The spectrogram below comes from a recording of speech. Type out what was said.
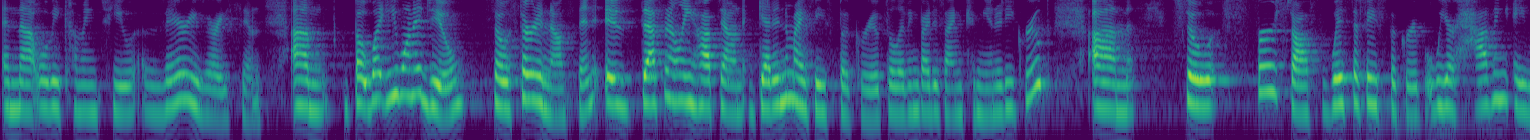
and that will be coming to you very, very soon. Um, but what you want to do, so third announcement, is definitely hop down, get into my Facebook group, the Living by Design community group. Um, so, first off, with the Facebook group, we are having a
